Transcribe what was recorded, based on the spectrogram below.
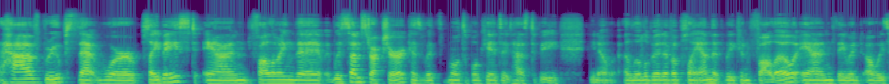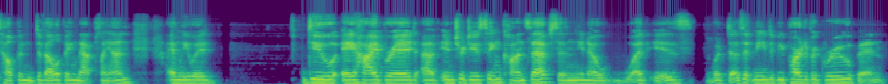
have groups that were play based and following the with some structure because with multiple kids it has to be you know a little bit of a plan that we can follow and they would always help in developing that plan and we would do a hybrid of introducing concepts and you know what is what does it mean to be part of a group? And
